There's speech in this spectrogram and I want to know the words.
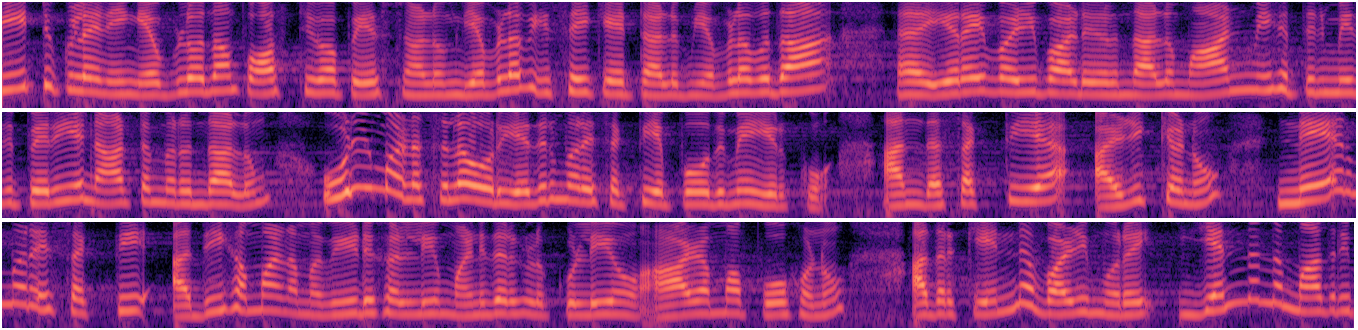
வீட்டுக்குள்ள நீங்க எவ்வளவுதான் பாசிட்டிவாக பேசினாலும் எவ்வளவு இசை கேட்டாலும் எவ்வளவுதான் இறை வழிபாடு இருந்தாலும் ஆன்மீகத்தின் மீது பெரிய நாட்டம் இருந்தாலும் உள் மனசுல ஒரு எதிர்மறை சக்தி எப்போதுமே இருக்கும். அந்த சக்தியை அழிக்கணும். நேர்மறை சக்தி அதிகமா நம்ம வீடுகள்லையும் மனிதர்களுக்குள்ளேயும் ஆழமா போகணும். அதற்கு என்ன வழிமுறை? எந்தெந்த மாதிரி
